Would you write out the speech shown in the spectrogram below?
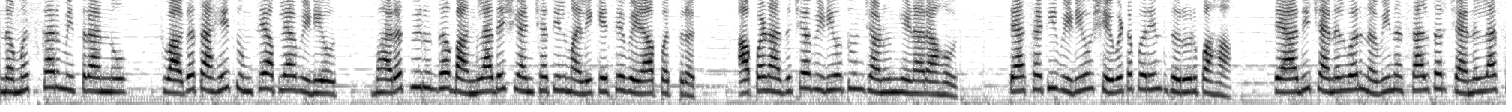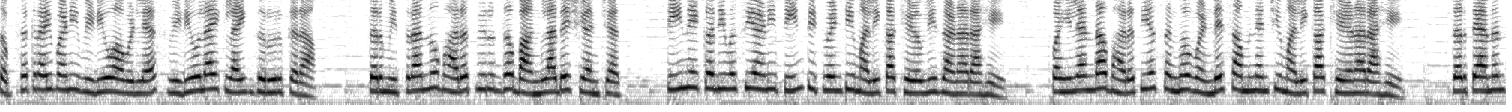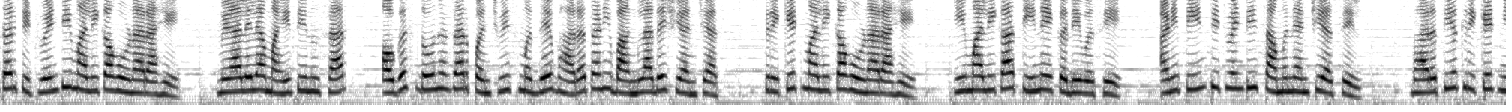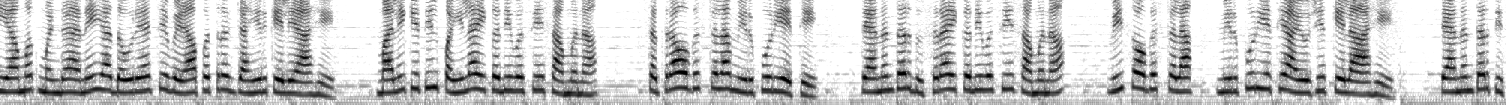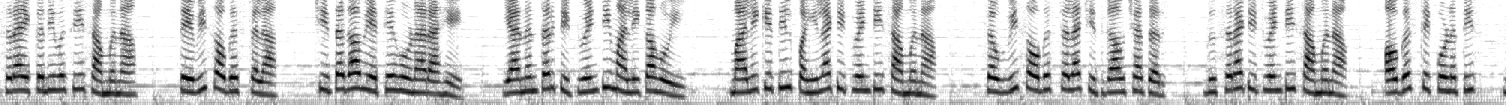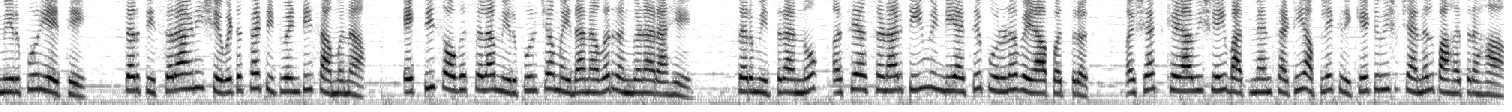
नमस्कार मित्रांनो स्वागत आहे तुमचे आपल्या व्हिडिओत. भारत विरुद्ध बांगलादेश यांच्यातील मालिकेचे वेळापत्रक. आपण आजच्या व्हिडिओतून जाणून घेणार आहोत. त्यासाठी व्हिडिओ शेवटपर्यंत जरूर पहा. त्याआधी चॅनलवर नवीन असाल तर चॅनलला सबस्क्राईब आणि व्हिडिओ आवडल्यास व्हिडिओला एक लाईक जरूर करा. तर मित्रांनो भारत विरुद्ध बांगलादेश यांच्यात तीन एकदिवसीय आणि तीन टी ट्वेंटी मालिका खेळवली जाणार आहे. पहिल्यांदा भारतीय संघ वनडे सामन्यांची मालिका खेळणार आहे. तर त्यानंतर टी ट्वेंटी मालिका होणार आहे. मिळालेल्या माहितीनुसार ऑगस्ट दोन हजार पंचवीसमध्ये भारत आणि बांगलादेश यांच्यात क्रिकेट मालिका होणार आहे. ही मालिका तीन एकदिवसीय आणि तीन टी ट्वेंटी सामन्यांची असेल. भारतीय क्रिकेट नियामक मंडळाने या दौऱ्याचे वेळापत्रक जाहीर केले आहे. मालिकेतील पहिला एकदिवसीय सामना सतरा ऑगस्टला मिरपूर येथे त्यानंतर दुसरा एकदिवसीय सामना वीस ऑगस्टला मिरपूर येथे आयोजित केला आहे. त्यानंतर तिसरा एकदिवसीय सामना तेवीस ऑगस्टला चितगाव येथे होणार आहे. यानंतर टी ट्वेंटी मालिका होईल. मालिकेतील पहिला टी ट्वेंटी सामना सव्वीस ऑगस्टला चितगावच्या तर दुसरा टी ट्वेंटी सामना ऑगस्ट एकोणतीस मिरपूर येथे. तर तिसरा आणि शेवटचा टी ट्वेंटी सामना एकतीस ऑगस्टला मिरपूरच्या मैदानावर रंगणार आहे. तर मित्रांनो असे असणार टीम इंडियाचे पूर्ण वेळापत्रक. अशाच खेळाविषयी बातम्यांसाठी आपले क्रिकेट विश चॅनल पाहत रहा.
